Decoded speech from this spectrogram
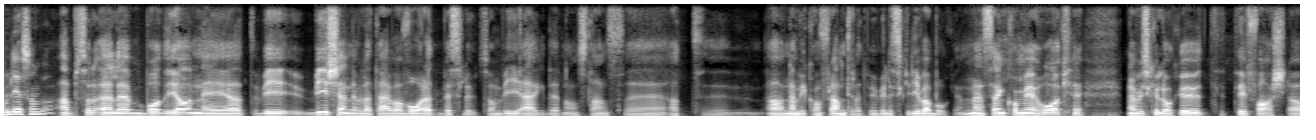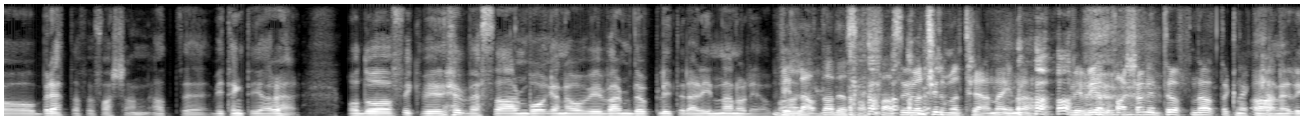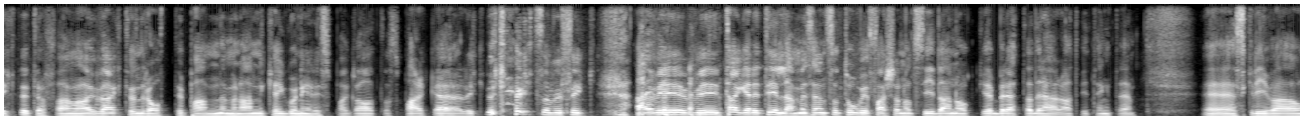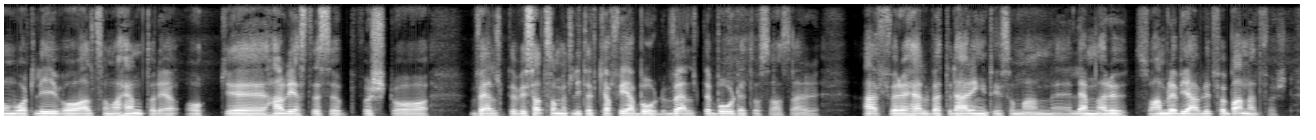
Om det som var? Absolut, eller både ja och nej. Att vi, vi kände väl att det här var vårt beslut som vi ägde någonstans. Eh, att, eh, ja, när vi kom fram till att vi ville skriva boken. Men sen kommer jag ihåg när vi skulle åka ut till Farsta och berätta för farsan att eh, vi tänkte göra det här. Och då fick vi vässa armbågarna och vi värmde upp lite där innan och det. Och bara... Vi laddade som fast, vi var till och med träna innan. Vi vet farsan är en tuff nöt att knäcka. Ja, han är riktigt tuff. Han har ju vägt 180 pannor men han kan ju gå ner i spagat och sparka riktigt högt. Så vi fick, ja, vi, vi taggade till det. Men sen så tog vi farsan åt sidan och berättade det här och att vi tänkte eh, skriva om vårt liv och allt som har hänt och det. Och eh, han reste sig upp först och välte, vi satt som ett litet kafébord, välte bordet och sa så här, nej för helvete det här är ingenting som man eh, lämnar ut. Så han blev jävligt förbannad först.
